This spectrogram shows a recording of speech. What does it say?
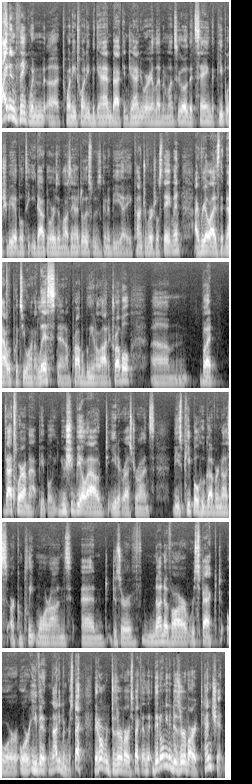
I didn't think when uh, 2020 began back in January, 11 months ago, that saying that people should be able to eat outdoors in Los Angeles was going to be a controversial statement. I realize that now it puts you on a list, and I'm probably in a lot of trouble. Um, but that's where I'm at, people. You should be allowed to eat at restaurants these people who govern us are complete morons and deserve none of our respect or, or even, not even respect, they don't deserve our respect and they don't even deserve our attention.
